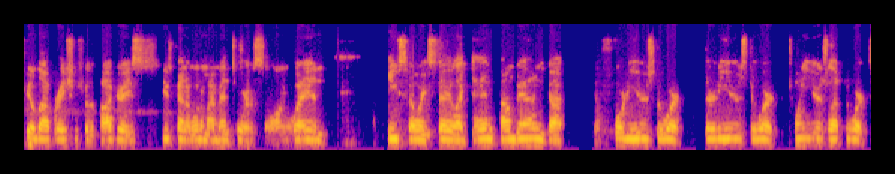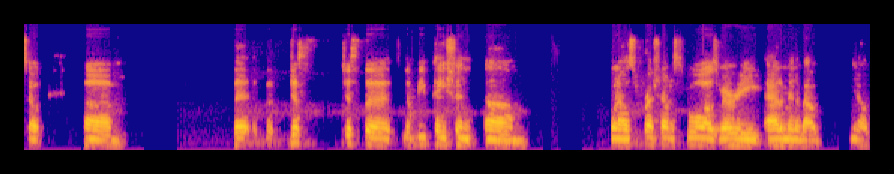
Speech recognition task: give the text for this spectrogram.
field operations for the Padres. He's kind of one of my mentors along the way. And, he used to always say, like, Dan, calm down. You got you know, 40 years to work, 30 years to work, 20 years left to work. So, um, the, the just just the the be patient. Um, when I was fresh out of school, I was very adamant about you know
